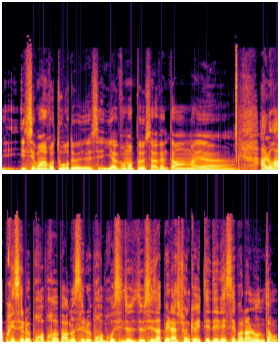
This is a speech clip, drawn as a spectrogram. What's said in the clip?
et c'est vraiment un retour de. Il y a vraiment peu, ça, 20 ans. euh, Alors après, c'est le propre, pardon, c'est le propre aussi de, de ces appellations qui ont été délaissées pendant longtemps.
